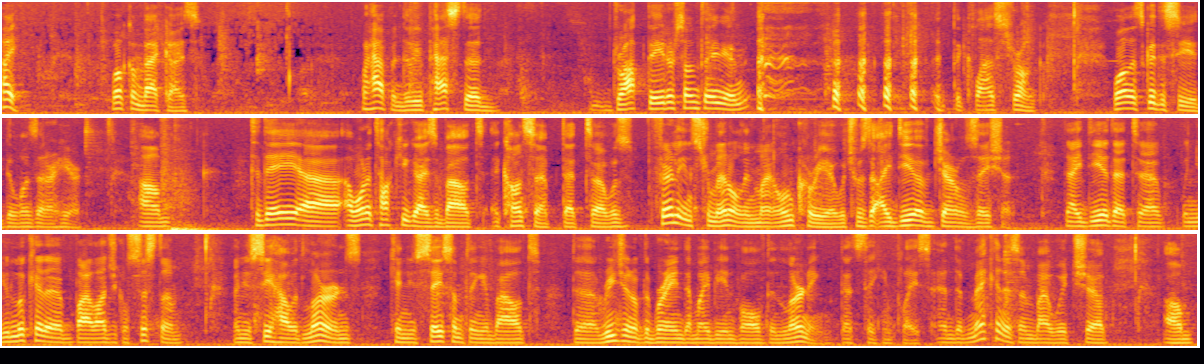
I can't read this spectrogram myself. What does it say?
Hi. Welcome back, guys. What happened? Did we pass the drop date or something and the class shrunk? Well, it's good to see you, the ones that are here. Um, today, uh, I want to talk to you guys about a concept that uh, was fairly instrumental in my own career, which was the idea of generalization. The idea that uh, when you look at a biological system and you see how it learns, can you say something about the region of the brain that might be involved in learning that's taking place. And the mechanism by which uh, um,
